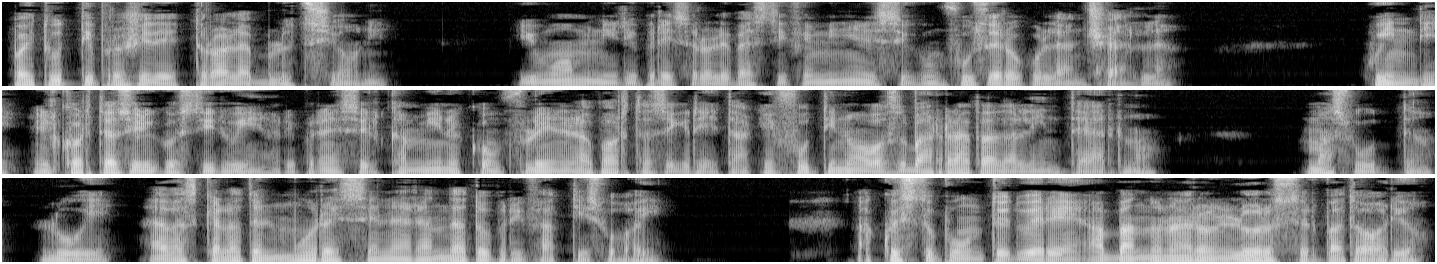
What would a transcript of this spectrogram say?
Poi tutti procedettero alle abluzioni, gli uomini ripresero le vesti femminili e si confusero con le ancelle. Quindi il corteo si ricostituì, riprese il cammino e confluì nella porta segreta, che fu di nuovo sbarrata dall'interno. Masud, lui, aveva scalato il muro e se n'era andato per i fatti suoi. A questo punto i due re abbandonarono il loro osservatorio.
